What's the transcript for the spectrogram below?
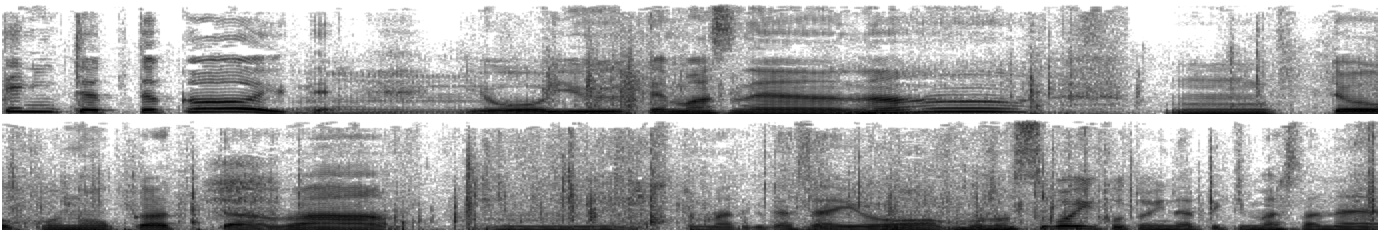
日にとっとこう言ってよう言うてますね。なうんとこの方はうんちょっと待ってくださいよ。ものすごいことになってきましたね。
